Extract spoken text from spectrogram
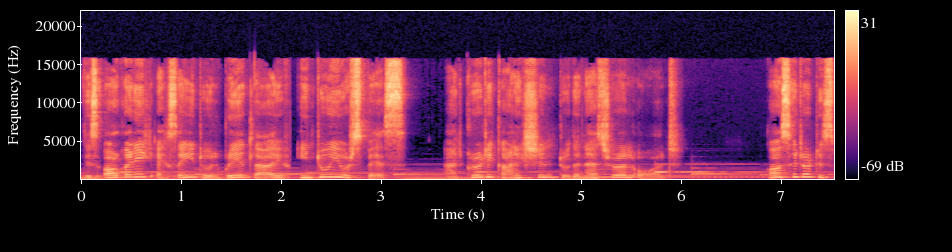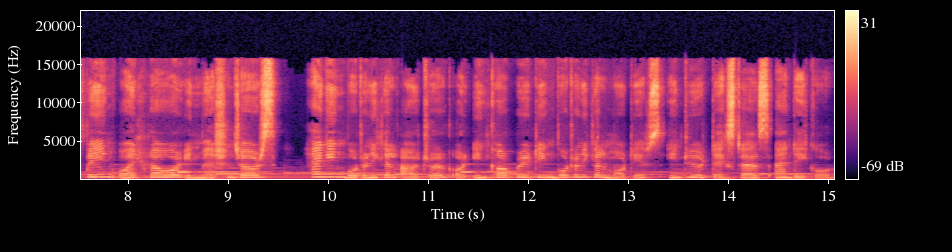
This organic accent will breathe life into your space and create a connection to the natural world. Consider displaying wildflower in mason jars hanging botanical artwork or incorporating botanical motifs into your textiles and decor.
